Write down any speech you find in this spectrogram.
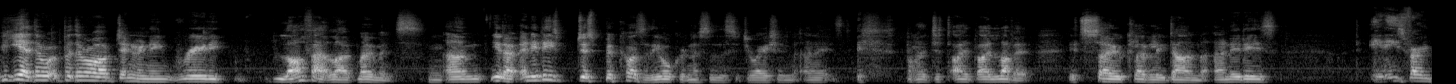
yeah, there were, but there are genuinely really laugh out loud moments. Mm. Um, you know, and it is just because of the awkwardness of the situation, and it's, it's but I just I I love it. It's so cleverly done, and it is it is very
